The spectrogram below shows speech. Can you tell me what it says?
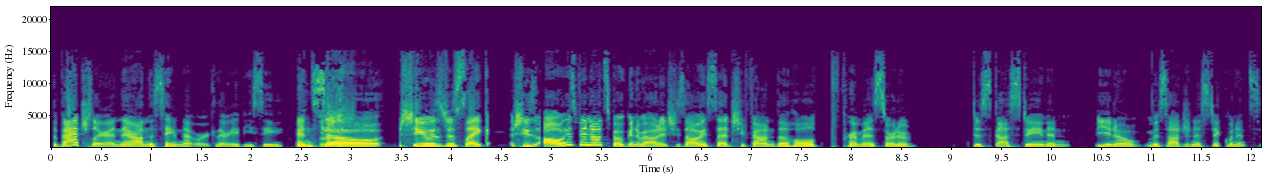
The Bachelor, and they're on the same network, they're ABC. And so she was just like, she's always been outspoken about it. She's always said she found the whole premise sort of disgusting and, you know, misogynistic when it's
